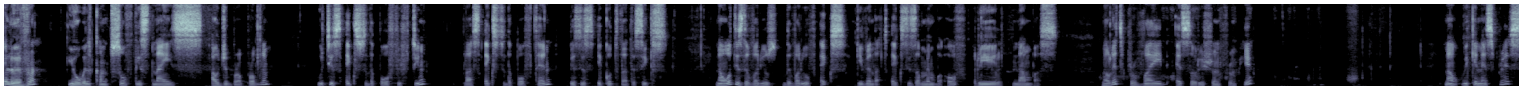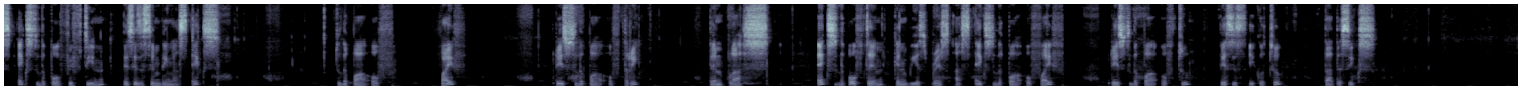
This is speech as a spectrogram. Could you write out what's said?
Hello everyone, you're welcome to solve this nice algebra problem which is x to the power of 15 plus x to the power of 10 this is equal to 36. Now what is the values the value of x given that x is a member of real numbers. Now let's provide a solution from here. Now we can express x to the power of 15 this is the same thing as x to the power of 5 raised to the power of 3 then plus x to the power of 10 can be expressed as x to the power of 5 raised to the power of 2 this is equal to 36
